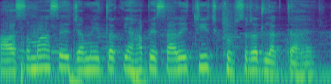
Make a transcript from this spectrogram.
आसमां से जमी तक यहाँ पे सारी चीज़ खूबसूरत लगता है।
